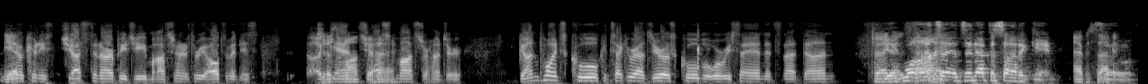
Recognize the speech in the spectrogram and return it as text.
Ni no Yep. Kuni's just an RPG. Monster Hunter three Ultimate is again Monster just Hunter. Monster Hunter. Gunpoint's cool. Kentucky Route Zero is cool, but were we saying it's not done? Yeah, Dragon's well, it's a, it's an episodic game. episodic. So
